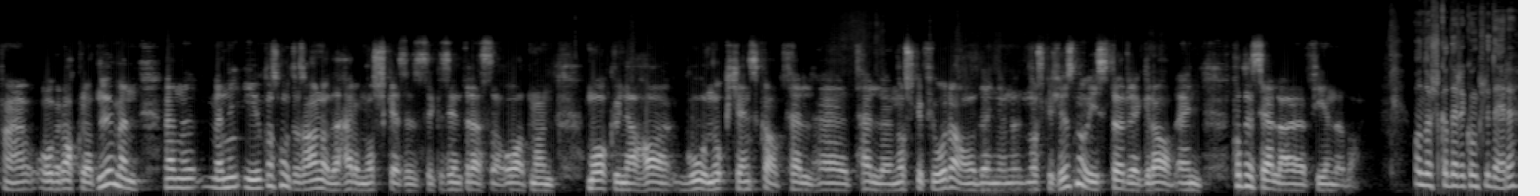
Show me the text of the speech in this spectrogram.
per, over akkurat nå, men, men, men, i utgangspunktet så handler det her om norske sikkerhetsinteresser, og at man må kunne ha god nok kjennskap til, eh, til norske fjorder og den norske kysten, og i større grad enn potensielle fiender. Da. Og når skal dere konkludere?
